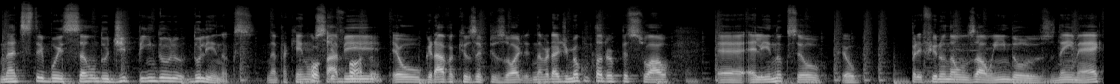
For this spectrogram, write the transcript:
na distribuição do Deepin do, do Linux. Né? Para quem não Pô, sabe, eu gravo aqui os episódios. Na verdade, meu computador pessoal é, é, Linux, eu, eu prefiro não usar Windows nem Mac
